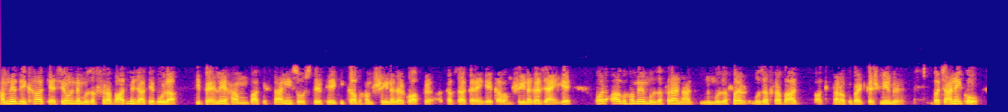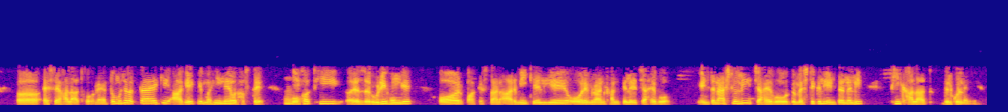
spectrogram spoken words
हमने देखा कैसे उन्होंने मुजफ्फराबाद में जाके बोला कि पहले हम पाकिस्तानी सोचते थे कि कब हम श्रीनगर को कब्जा करेंगे, कब हम श्रीनगर जाएँगे, और अब हमें मुजफ्फरा मुजफ्फर, मुजफ्फराबाद, पाकिस्तान ऑक्यूपाइड कश्मीर में बचाने को ऐसे हालात हो रहे हैं। तो मुझे लगता है कि आगे के महीने और हफ़्ते हम्म। बहुत ही ज़रूरी होंगे और पाकिस्तान आर्मी के लिए और इमरान खान के लिए चाहे वो इंटरनेशनली चाहे वो डोमेस्टिकली इंटरनली ठीक हालात बिल्कुल नहीं है।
